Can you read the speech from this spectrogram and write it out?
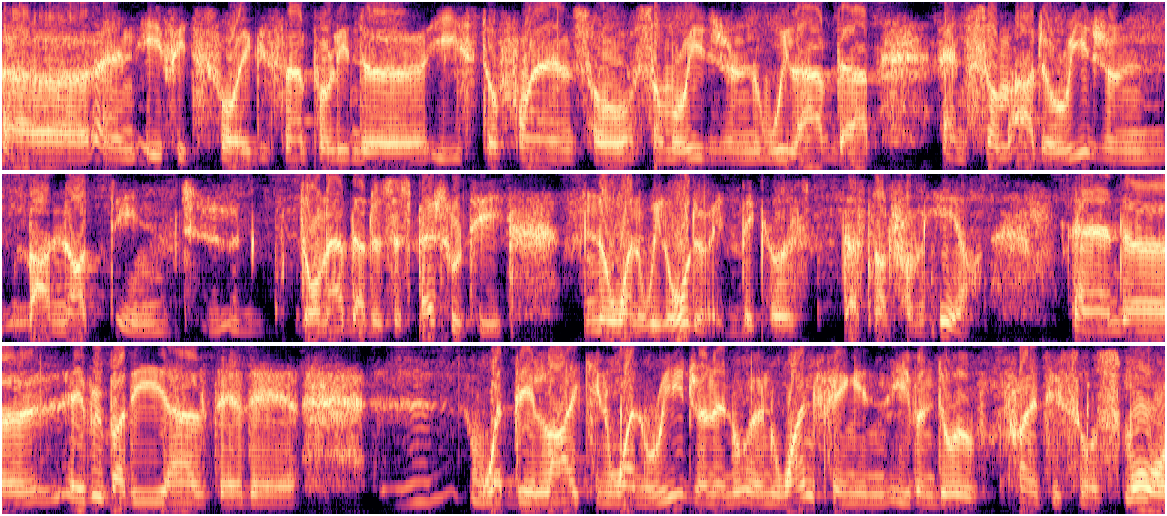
Uh, and if it's, for example, in the east of France or some region will have that, and some other region are not in, don't have that as a specialty, no one will order it because that's not from here. And uh, everybody has their, their what they like in one region, and, and one thing, in, even though France is so small,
